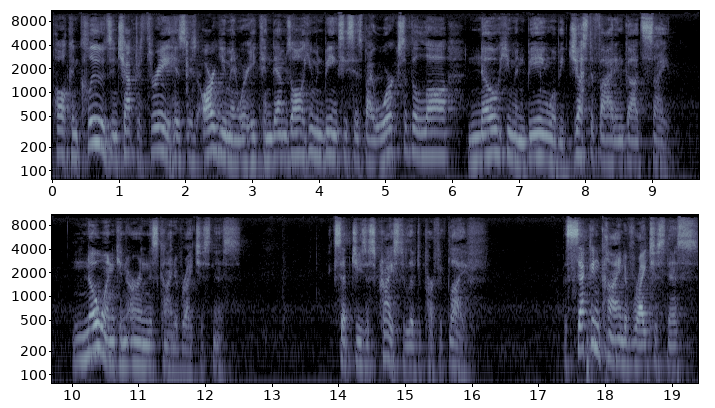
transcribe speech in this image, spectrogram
Paul concludes in chapter 3 his, his argument where he condemns all human beings. He says, By works of the law, no human being will be justified in God's sight. No one can earn this kind of righteousness except Jesus Christ, who lived a perfect life. The second kind of righteousness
